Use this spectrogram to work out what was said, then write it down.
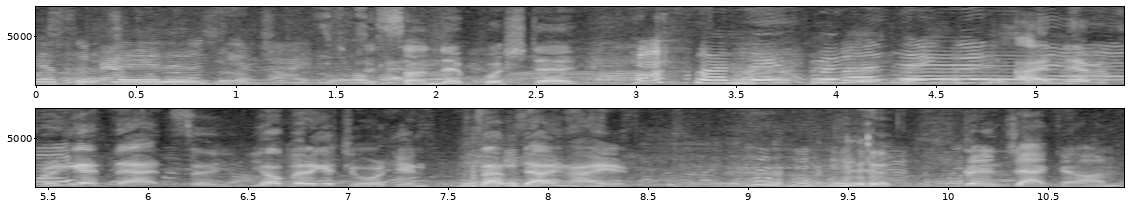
Guess what day it is? it's Sunday push day. Sunday for the day. I never forget that, so y'all better get your work in, because I'm dying out here. Rain jacket on.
